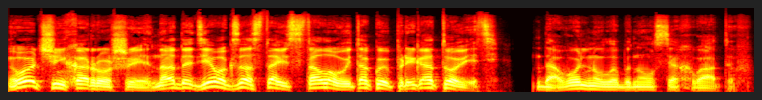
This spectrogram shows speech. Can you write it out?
«Очень хорошие. Надо девок заставить столовой такой приготовить», – довольно улыбнулся Хватов.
